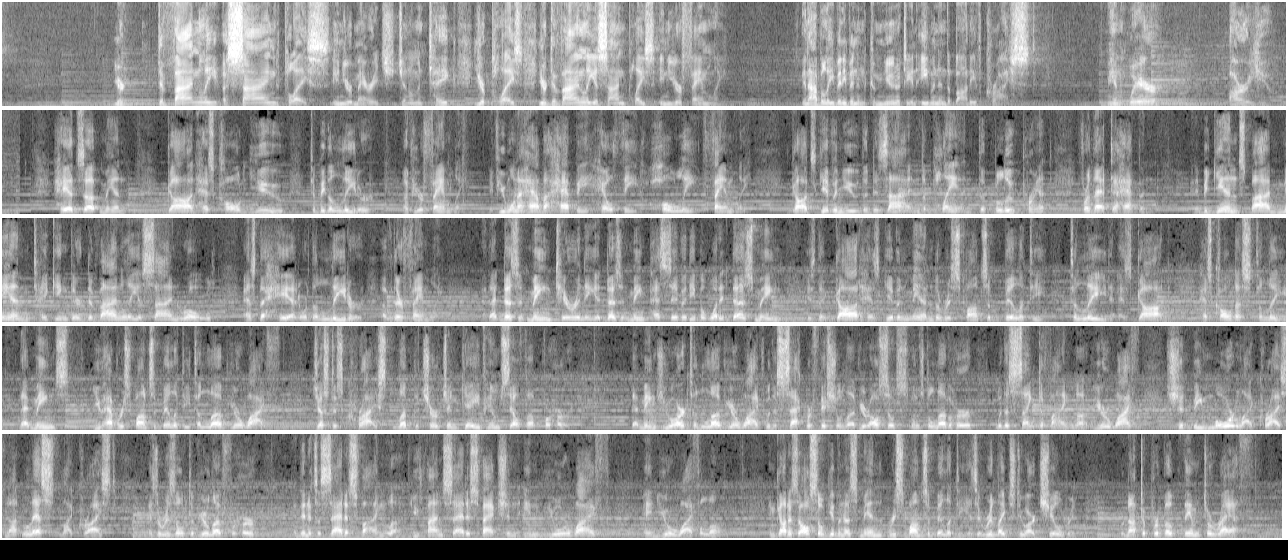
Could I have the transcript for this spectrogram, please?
Your divinely assigned place in your marriage, gentlemen. Take your place, your divinely assigned place in your family. And I believe even in the community and even in the body of Christ. Man, where are you? Heads up, men. God has called you to be the leader of your family. If you want to have a happy, healthy, holy family, God's given you the design, the plan, the blueprint for that to happen. And it begins by men taking their divinely assigned role as the head or the leader of their family. Now, that doesn't mean tyranny, it doesn't mean passivity, but what it does mean is that God has given men the responsibility to lead as God has called us to lead. That means you have responsibility to love your wife just as Christ loved the church and gave himself up for her. That means you are to love your wife with a sacrificial love. You're also supposed to love her with a sanctifying love. Your wife should be more like Christ, not less like Christ as a result of your love for her. And then it's a satisfying love. You find satisfaction in your wife and your wife alone. And God has also given us men responsibility as it relates to our children. We're not to provoke them to wrath,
